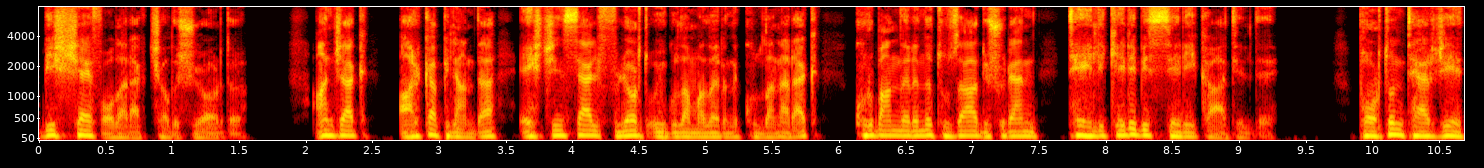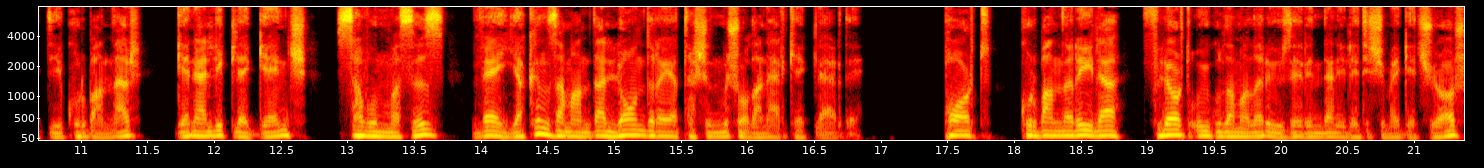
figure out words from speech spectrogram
bir şef olarak çalışıyordu. Ancak arka planda eşcinsel flört uygulamalarını kullanarak kurbanlarını tuzağa düşüren tehlikeli bir seri katildi. Port'un tercih ettiği kurbanlar genellikle genç, savunmasız ve yakın zamanda Londra'ya taşınmış olan erkeklerdi. Port, kurbanlarıyla flört uygulamaları üzerinden iletişime geçiyor,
